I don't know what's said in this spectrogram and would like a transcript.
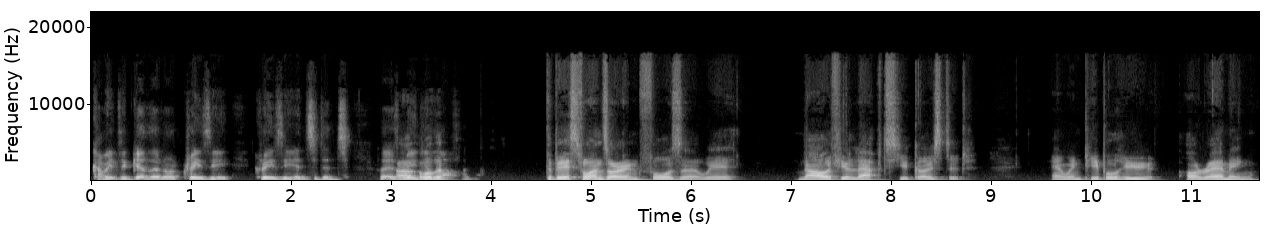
coming together or crazy crazy incident that has uh, made uh, well, you laugh? The, the best ones are in Forza, where now if you're lapped, you're ghosted, and when people who are ramming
